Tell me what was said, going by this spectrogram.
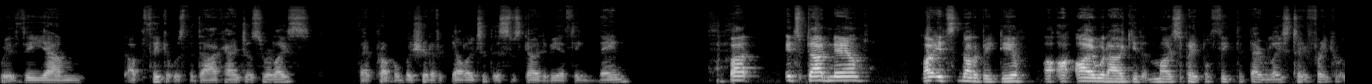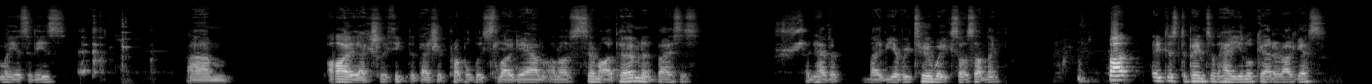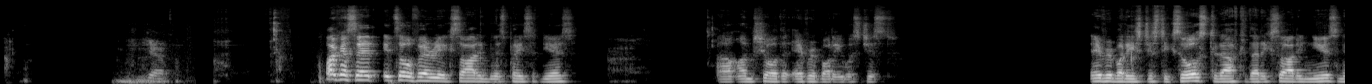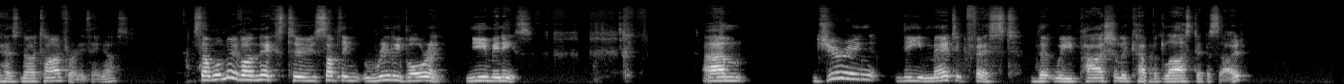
with the um, I think it was the Dark Angels release. They probably should have acknowledged that this was going to be a thing then. But it's done now. Uh, It's not a big deal. I, I I would argue that most people think that they release too frequently as it is. Um, I actually think that they should probably slow down on a semi-permanent basis and have it maybe every two weeks or something. But it just depends on how you look at it, I guess. Yeah. Like I said, it's all very exciting. This piece of news. Uh, I'm sure that everybody was just everybody's just exhausted after that exciting news and has no time for anything else. So we'll move on next to something really boring: new minis. Um, during the Mantic Fest that we partially covered last episode,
